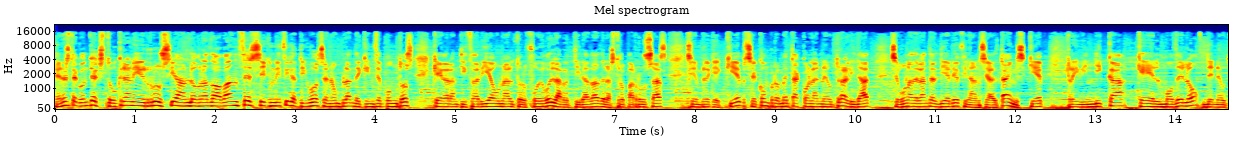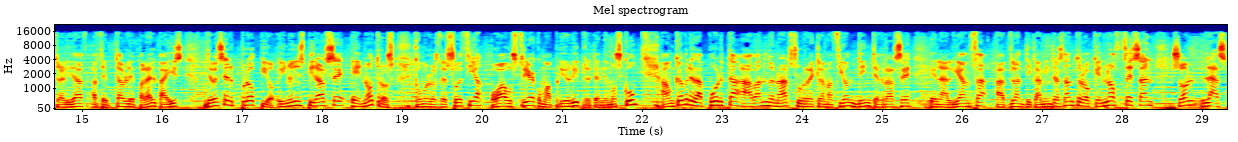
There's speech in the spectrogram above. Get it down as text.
En este contexto, Ucrania y Rusia han logrado avances significativos en un plan de 15 puntos que garantizaría un alto el fuego y la retirada de las tropas rusas siempre que Kiev se comprometa con la neutralidad, según adelanta el diario Financial Times. Kiev reivindica que el modelo de neutralidad aceptable para el país debe ser propio y no inspirarse en otros como los de Suecia o Austria, como a priori pretende Moscú, aunque abre la puerta a abandonar su reclamación de integrarse en la Alianza Atlántica. Mientras tanto, lo que no cesan son las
